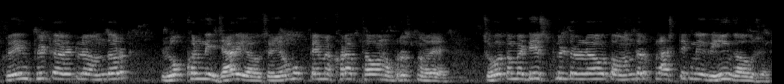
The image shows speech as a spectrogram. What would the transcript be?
સ્ક્રીન ફિલ્ટર એટલે અંદર લોખંડની જારી આવશે. અમુક ટાઈમે ખરાબ થવાનો પ્રશ્ન રહે. જો તમે ડિસ્ક ફિલ્ટર લેવો તો અંદર પ્લાસ્ટિકની રિંગ આવશે.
